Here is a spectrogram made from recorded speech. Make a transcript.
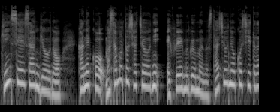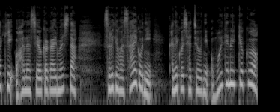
金星産業の金子正元社長に FM 群馬のスタジオにお越しいただきお話を伺いました。それでは最後に金子社長に思い出の一曲を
